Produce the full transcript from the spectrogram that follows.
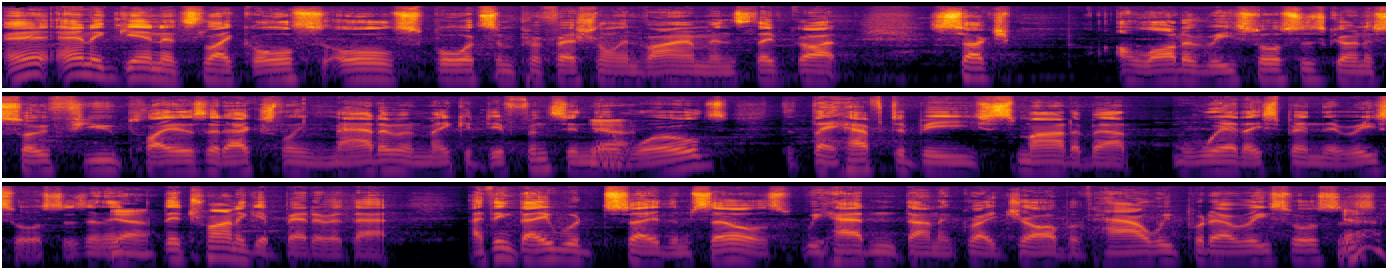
And, and again, it's like all all sports and professional environments. They've got such a lot of resources going to so few players that actually matter and make a difference in Yeah. their worlds that they have to be smart about where they spend their resources, and they, Yeah. they're trying to get better at that. I think they would say themselves, we hadn't done a great job of how we put our resources, Yeah.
